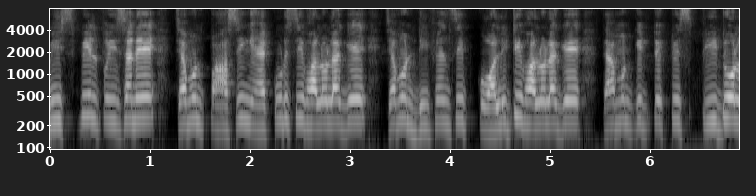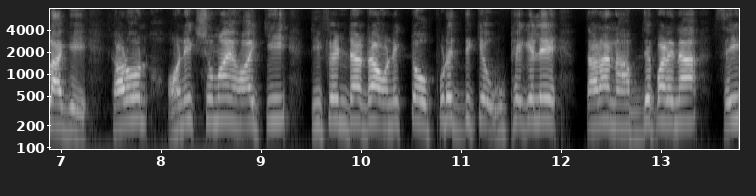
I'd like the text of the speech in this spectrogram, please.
মিডফিল্ড পজিশানে যেমন পাসিং অ্যাকুরেসি ভালো লাগে, যেমন ডিফেন্সিভ কোয়ালিটি ভালো লাগে, তেমন কিন্তু একটু স্পিডও লাগে। কারণ অনেক সময় হয় কি ডিফেন্ডাররা অনেকটা ওপরের দিকে উঠে গেলে তারা নামতে পারে না। সেই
